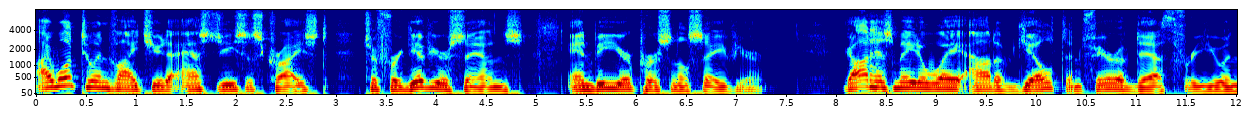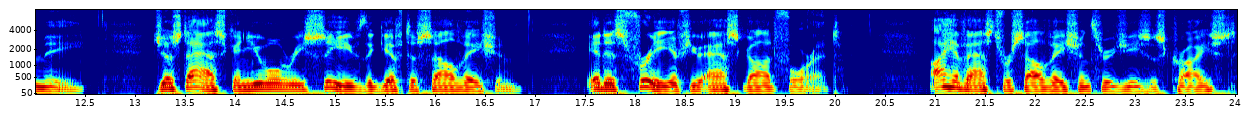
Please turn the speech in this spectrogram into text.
I want to invite you to ask Jesus Christ to forgive your sins and be your personal Savior. God has made a way out of guilt and fear of death for you and me. Just ask and you will receive the gift of salvation. It is free if you ask God for it. I have asked for salvation through Jesus Christ,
